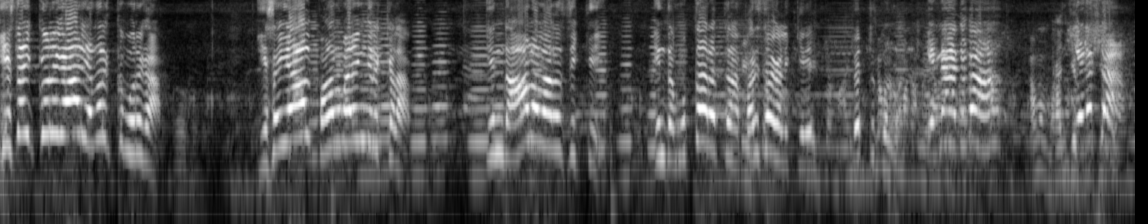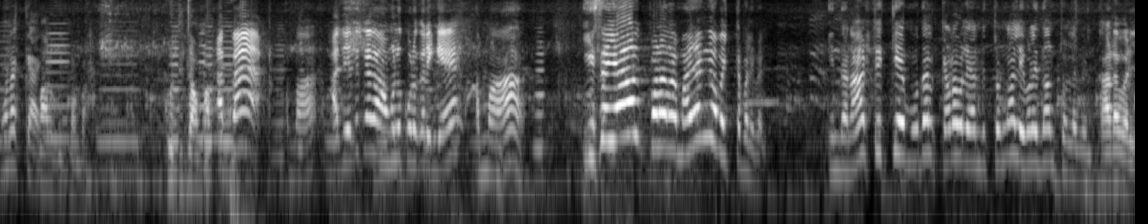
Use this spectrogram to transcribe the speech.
இசைக்குறுகார் எதற்கு முருகார் இசையால் பலர் மயங்கிருக்கலாம் இந்த ஆடல் அரசிக்கு இந்த முத்தாரத்தை நான் பரிசாக அளிக்கிறேன் பெற்றுக்கொள்வார் என்ன அதுதான் ஆமாம்மா. எனக்கா உனக்காக குத்திட்டாம்பா அப்பா அம்மா. அது எதுக்காக அவங்களுக்கு கொடுக்குறீங்க? அம்மா இசையால் பலரை மயங்க வைத்தவள் இவள் இந்த நாட்டுக்கே முதல் கடவுள் என்று சொன்னால் இவளை தான் சொல்ல வேண்டும். கடவுள்.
